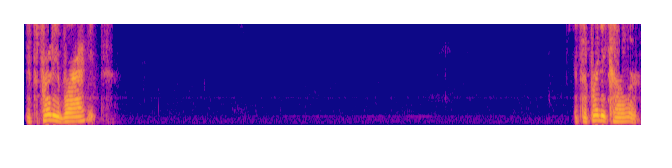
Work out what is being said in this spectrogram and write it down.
It's pretty bright. It's a pretty color.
